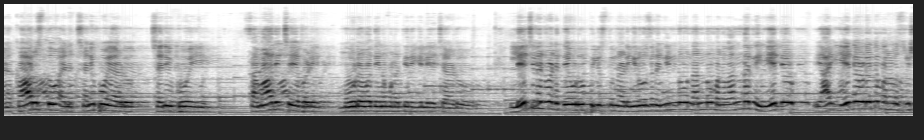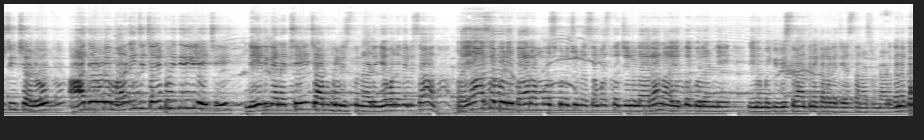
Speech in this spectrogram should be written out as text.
ఆయన కారుస్తూ ఆయన చనిపోయాడు. చనిపోయి సమాధి చేయబడి మూడవ దినమున తిరిగి లేచాడు. లేచినటువంటి దేవుడు పిలుస్తున్నాడు. ఈ రోజున నిన్ను నన్ను మనలందరినీ ఏ దేవు ఏ దేవుడైతే మనల్ని సృష్టించాడో ఆ దేవుడే మరణించి చనిపోయి తిరిగి లేచి నేటికైనా చేయి చాపు పిలుస్తున్నాడు. ఏమన్నా తెలుసా? ప్రయాసపడి భారం మోసుకునిచున్న సమస్త జనులారా నా యుద్ధకు రండి. నేను మీకు విశ్రాంతిని కలగజేస్తానంటున్నాడు. గనుక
